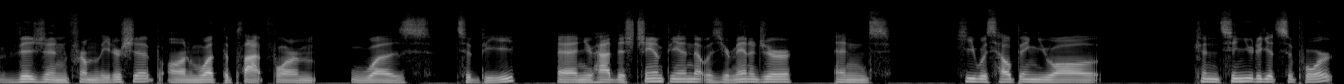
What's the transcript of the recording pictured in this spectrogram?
vision from leadership on what the platform was to be. And you had this champion that was your manager, and he was helping you all continue to get support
